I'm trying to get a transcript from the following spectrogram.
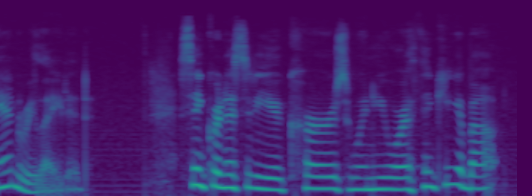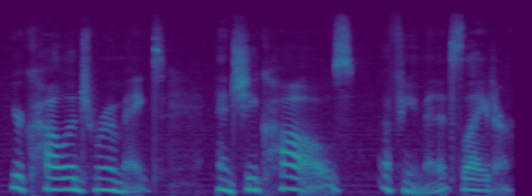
and related. Synchronicity occurs when you are thinking about your college roommate and she calls a few minutes later.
